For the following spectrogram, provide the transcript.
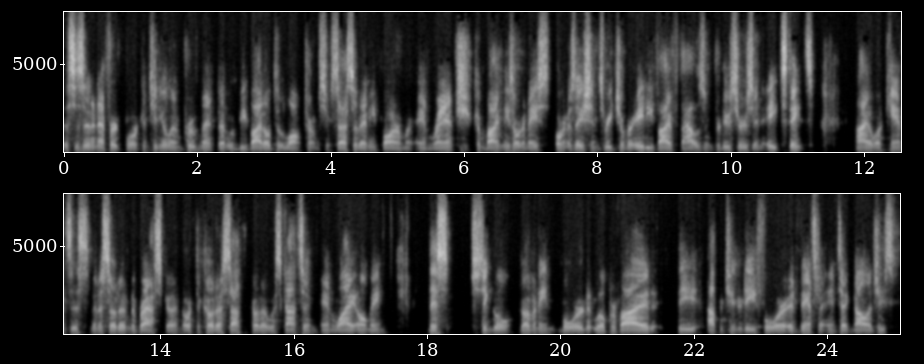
This is in an effort for continual improvement that would be vital to the long term success of any farm and ranch. Combined, these organiz- organizations reach over 85,000 producers in eight states Iowa, Kansas, Minnesota, Nebraska, North Dakota, South Dakota, Wisconsin, and Wyoming. This single governing board will provide the opportunity for advancement in technologies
